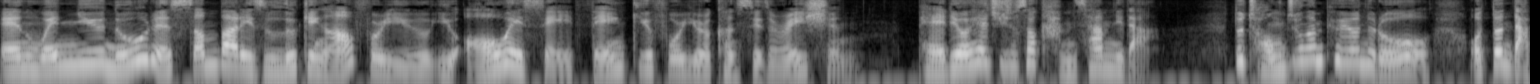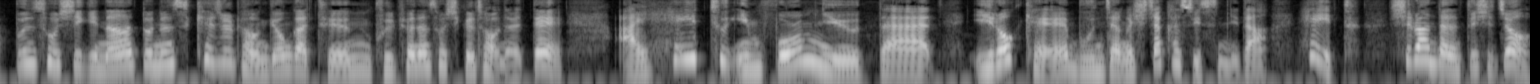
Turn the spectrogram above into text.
And when you notice somebody's looking out for you, you always say, thank you for your consideration. 배려해 주셔서 감사합니다. 또 정중한 표현으로 어떤 나쁜 소식이나 또는 스케줄 변경 같은 불편한 소식을 전할 때 I hate to inform you that 이렇게 문장을 시작할 수 있습니다. hate 싫어한다는 뜻이죠.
